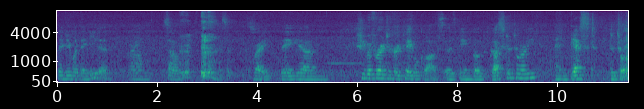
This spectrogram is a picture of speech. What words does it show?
they knew what they needed. Um, So, I guess it- right, they, um, she referred to her tablecloths as being both gustatory and guestatory.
